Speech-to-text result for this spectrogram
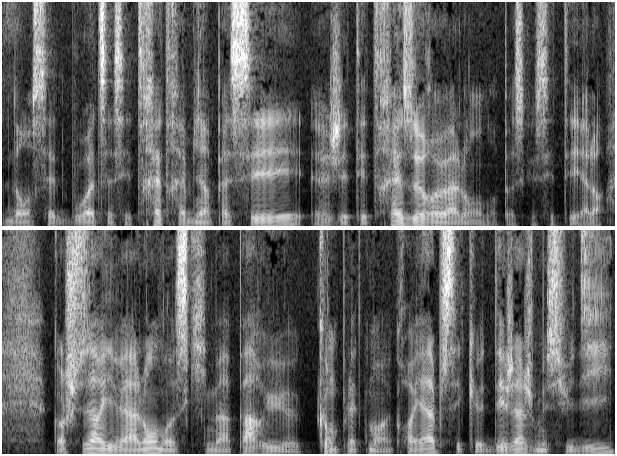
dans cette boîte, ça s'est très très bien passé. Euh, J'étais très heureux à Londres parce que c'était alors quand je suis arrivé à Londres, ce qui m'a paru euh, complètement incroyable, c'est que déjà je me suis dit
